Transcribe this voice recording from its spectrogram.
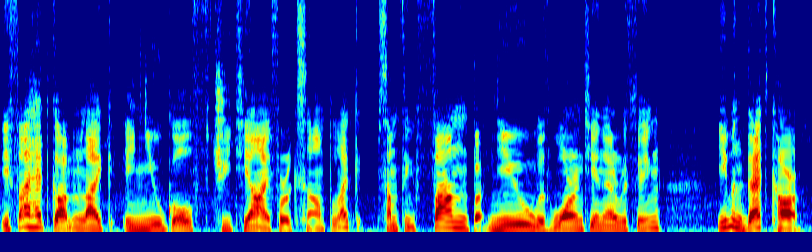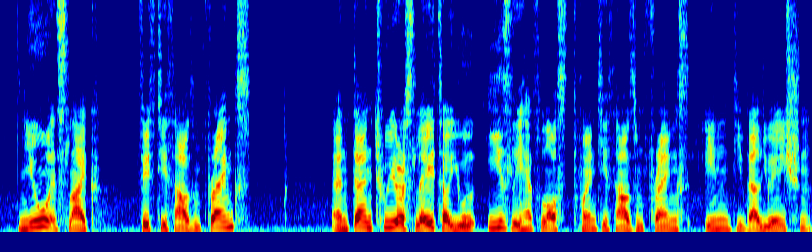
if I had gotten like a new Golf GTI, for example, like something fun but new with warranty and everything, even that car, new, it's like 50,000 francs. And then two years later, you will easily have lost 20,000 francs in devaluation.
